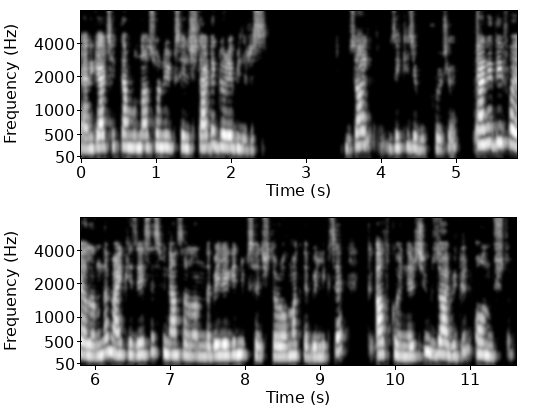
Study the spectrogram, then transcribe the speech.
Yani gerçekten bundan sonra yükselişlerde görebiliriz. Güzel, zekice bir proje. Yani DeFi alanında, merkeziyetsiz finans alanında belirgin yükselişler olmakla birlikte altcoin'ler için güzel bir gün olmuştu.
